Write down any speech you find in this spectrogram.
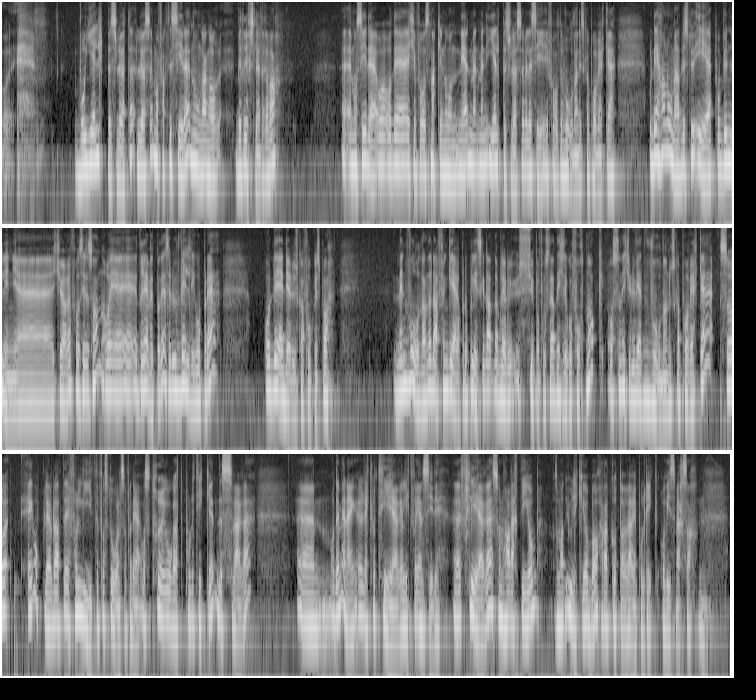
hvor hjelpeløse, må faktisk si det, noen ganger bedriftsledere var. Jeg må si det, og, og det er ikke for å snakke noen ned, men, men hjelpeløse vil jeg si, i forhold til hvordan de skal påvirke. Og det har noe med at hvis du er på bunnlinjekjøret, for å si det sånn, og er, drevet på det, så er du veldig god på det. Og det er det du skal ha fokus på. Men hvordan det da fungerer på det politiske, da, da blir du superfrustrert når ikke det går fort nok, og når ikke du vet hvordan du skal påvirke. Så jeg opplevde at det er for lite forståelse for det. Og så tror jeg òg at politikken, dessverre, eh, og det mener jeg rekrutterer litt for ensidig. Eh, flere som har vært i jobb, og som har hatt ulike jobber, har hatt godt av å være i politikk, og vice versa.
